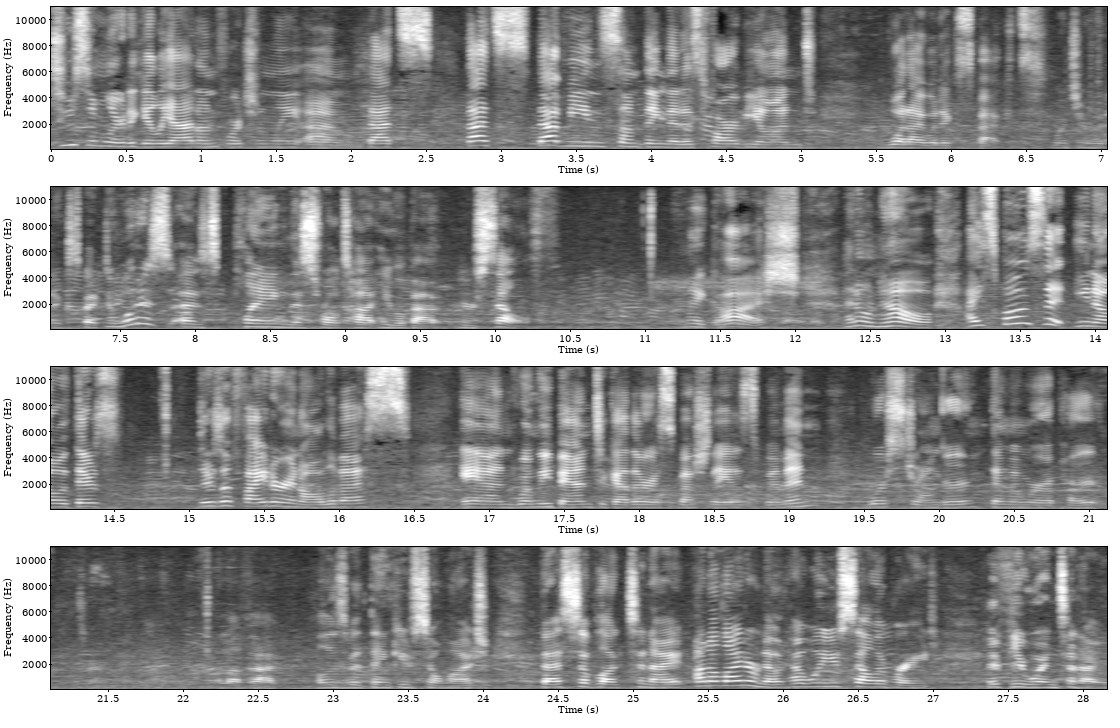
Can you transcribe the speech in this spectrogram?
too similar to Gilead, unfortunately. Um, that's that's that means something that is far beyond what I would expect. What you would expect, and what has, has playing this role taught you about yourself? My gosh, I don't know. I suppose that you know there's there's a fighter in all of us, and when we band together, especially as women, we're stronger than when we're apart. I love that. Elisabeth, thank you so much. Best of luck tonight. On a lighter note, how will you celebrate if you win tonight?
